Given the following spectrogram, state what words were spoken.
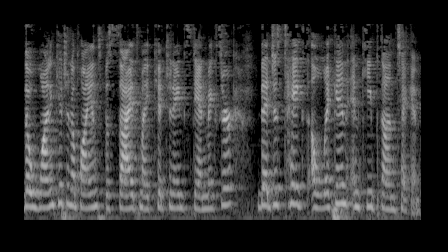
the one kitchen appliance besides my KitchenAid stand mixer that just takes a licking and keeps on ticking.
